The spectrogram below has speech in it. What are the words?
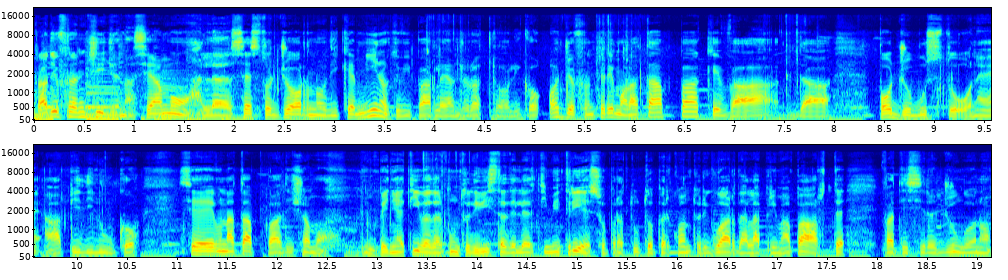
Radio Francigena, siamo al sesto giorno di cammino che vi parla Angelo Attolico. Oggi affronteremo la tappa che va da Poggio Bustone a Piediluco. è una tappa diciamo impegnativa dal punto di vista delle altimetrie, soprattutto per quanto riguarda la prima parte, infatti si raggiungono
